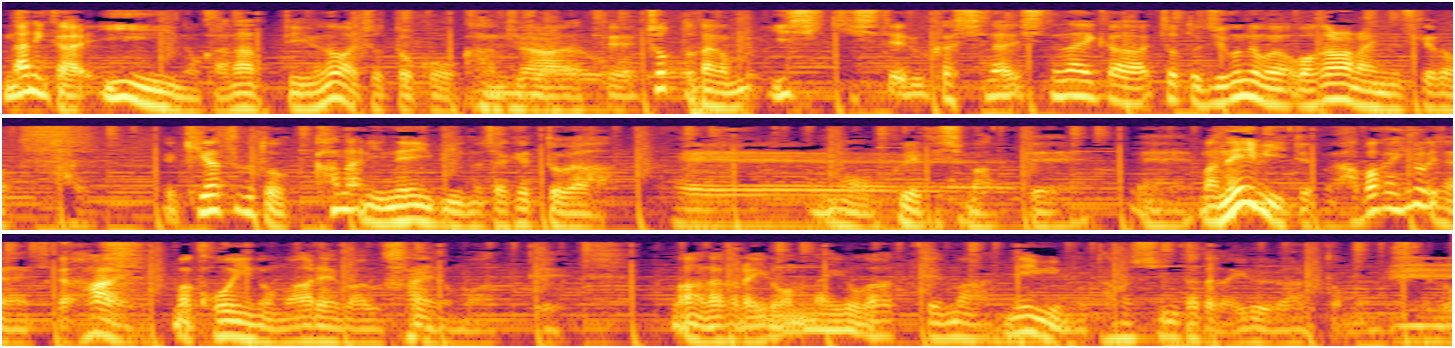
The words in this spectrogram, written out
何かいいのかなっていうのはちょっとこう感じるようになってちょっとなんか意識してるかしないしてないか、ちょっと自分でもわからないんですけど、気がつくとかなりネイビーのジャケットがもう増えてしまって、えーまあ、ネイビーって幅が広いじゃないですか。はい。まあ、濃いのもあれば薄いのもあって、まあ、だからいろんな色があって、まあ、ネイビーも楽しみ方がいろいろあると思うんですけど、で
